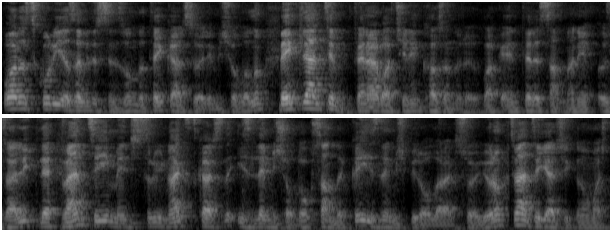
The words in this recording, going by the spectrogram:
Bu arada skoru yazabilirsiniz. Onu da tekrar söylemiş olalım. Beklentim Fenerbahçe'nin kazanırı. Bak enteresan. Hani özellikle Twente'yi Manchester United karşısında izlemiş o. 90 dakikayı izlemiş biri olarak söylüyorum. Twente gerçekten o maçta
